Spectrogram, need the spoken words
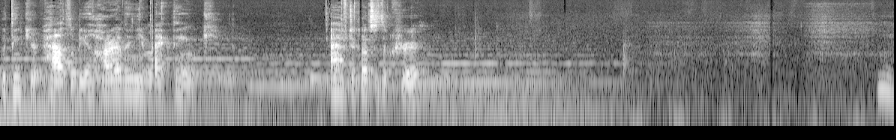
We think your path will be harder than you might think. I have to go to the crew. Hmm.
